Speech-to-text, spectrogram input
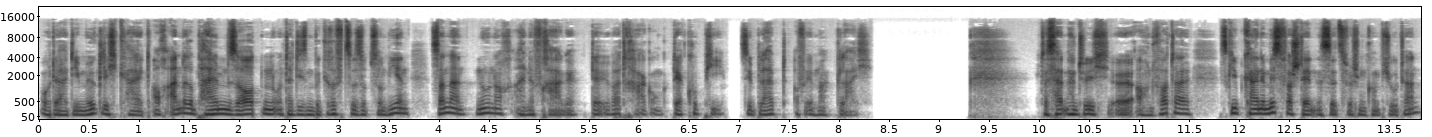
oder die Möglichkeit, auch andere Palmensorten unter diesem Begriff zu subsumieren, sondern nur noch eine Frage der Übertragung, der Kopie. Sie bleibt auf immer gleich. Das hat natürlich äh, auch einen Vorteil. Es gibt keine Missverständnisse zwischen Computern.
